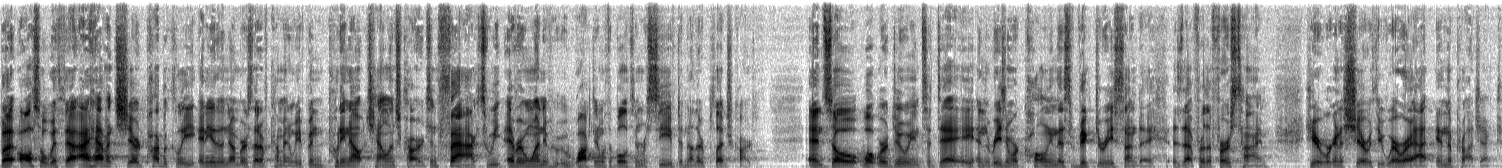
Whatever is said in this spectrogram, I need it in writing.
But also with that, I haven't shared publicly any of the numbers that have come in. We've been putting out challenge cards. In fact, we, everyone who walked in with a bulletin received another pledge card. And so, what we're doing today, and the reason we're calling this Victory Sunday, is that for the first time here, we're going to share with you where we're at in the project,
